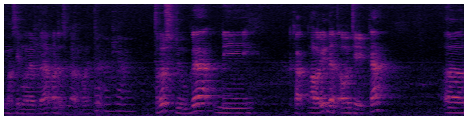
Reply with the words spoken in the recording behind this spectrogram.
maksimalnya berapa dan segala macam. Mm-mm. Terus juga di ka- kalau ini data OJK eh,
